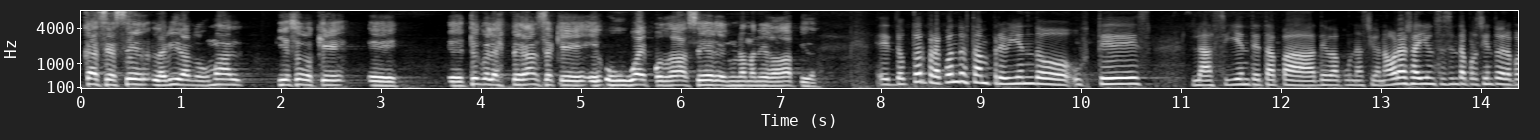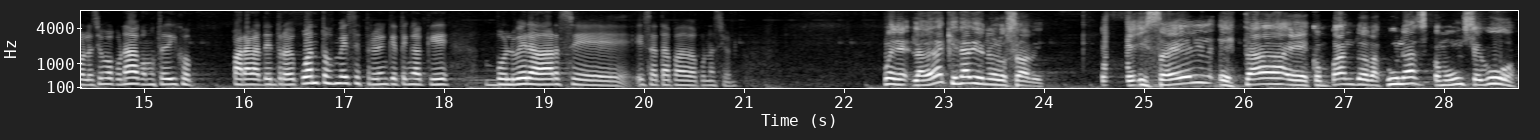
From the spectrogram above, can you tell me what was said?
casi hacer la vida normal y eso es lo que eh, eh, tengo la esperanza que eh, Uruguay podrá hacer en una manera rápida. doctor, ¿para cuándo están previendo ustedes la siguiente etapa de vacunación. Ahora ya hay un 60% de la población vacunada, como usted dijo, para dentro de cuántos meses prevén que tenga que volver a darse esa etapa de vacunación. Bueno, la verdad que nadie no lo sabe. Eh, Israel está eh, comprando vacunas como un seguro,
